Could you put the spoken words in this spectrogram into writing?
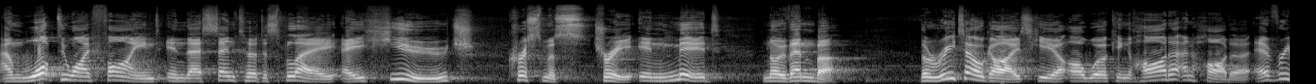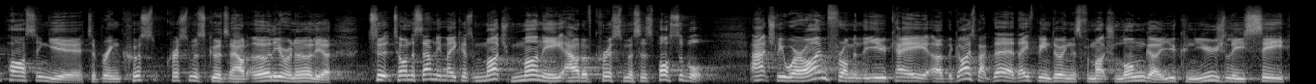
and what do I find in their center display? A huge Christmas tree in mid November. The retail guys here are working harder and harder every passing year to bring Christmas goods out earlier and earlier to, to understandably make as much money out of Christmas as possible. Actually, where I'm from in the UK, uh, the guys back there, they've been doing this for much longer. You can usually see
